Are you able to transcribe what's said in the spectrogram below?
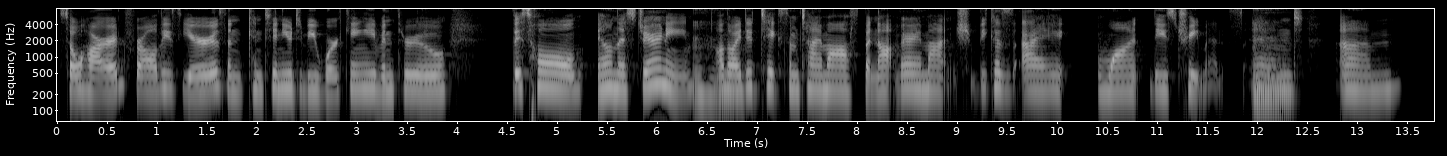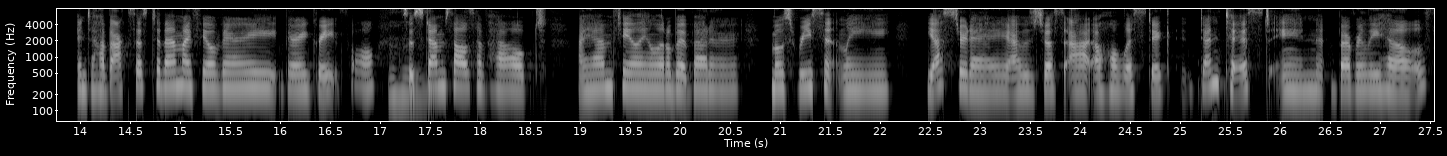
so hard for all these years and continue to be working even through this whole illness journey. Mhm. Although I did take some time off, but not very much because I want these treatments Mhm. and um and to have access to them, I feel very very grateful. So Mhm. stem cells have helped. I am feeling a little bit better. Most recently, yesterday, I was just at a holistic dentist in Beverly Hills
